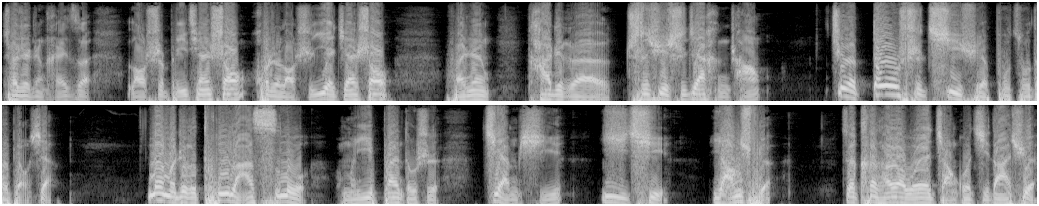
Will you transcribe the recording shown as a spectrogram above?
像这种孩子老是白天烧，或者老是夜间烧。反正他这个持续时间很长，这都是气血不足的表现。那么这个推拿思路，我们一般都是健脾益气养血。在课堂上我也讲过几大穴，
